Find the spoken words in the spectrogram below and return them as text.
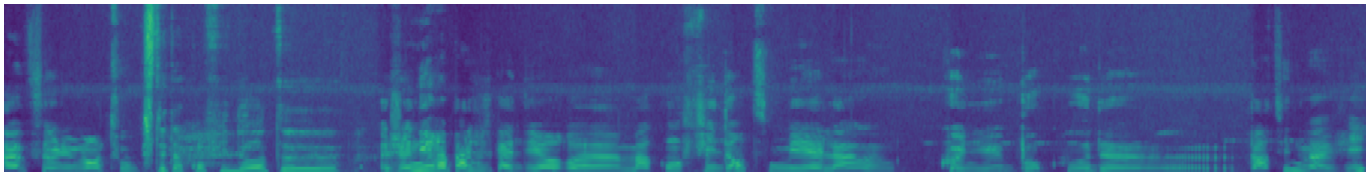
absolument tout. C'était ta confidente. euh, Je n'irai pas jusqu'à dire euh, ma confidente, mais elle a euh, connu beaucoup de parties de ma vie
